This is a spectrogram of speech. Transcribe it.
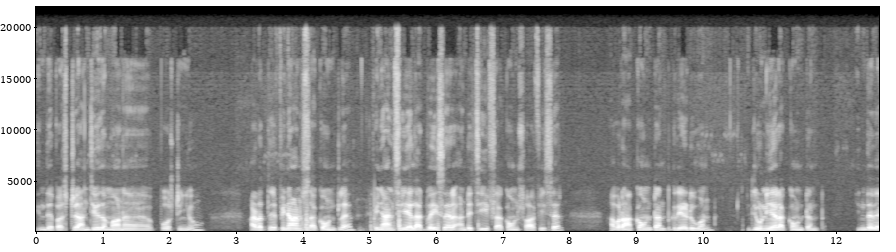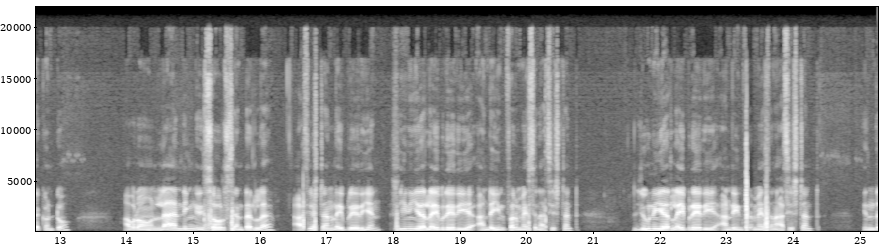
இந்த ஃபஸ்ட்டு அஞ்சு விதமான போஸ்டிங்கும் அடுத்து ஃபினான்ஸ் அக்கௌண்ட்டில் financial adviser and chief accounts officer அப்புறம் accountant grade one junior accountant இந்த வேக்கண்ட்டும் அப்புறம் லேர்னிங் ரிசோர்ஸ் சென்டரில் assistant librarian senior library and information assistant junior library and information assistant இந்த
